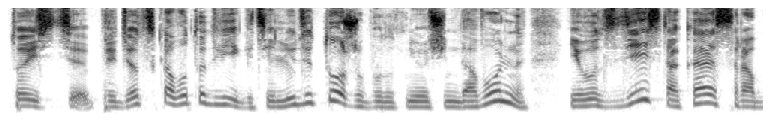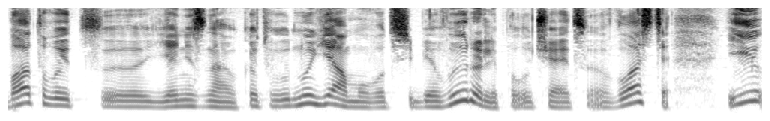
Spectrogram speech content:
То есть э, придется кого-то двигать, и люди тоже будут не очень довольны. И вот здесь такая срабатывает, э, я не знаю, какую-то, ну, яму вот себе вырыли, получается, власти, и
